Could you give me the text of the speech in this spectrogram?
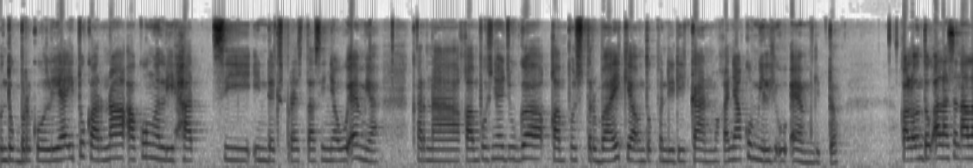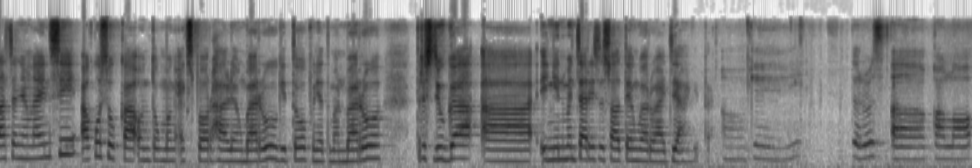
untuk berkuliah itu karena aku ngelihat si indeks prestasinya UM ya. Karena kampusnya juga kampus terbaik ya untuk pendidikan. Makanya aku milih UM gitu. Kalau untuk alasan-alasan yang lain sih aku suka untuk mengeksplor hal yang baru gitu punya teman baru. Terus juga uh, ingin mencari sesuatu yang baru aja gitu. Oke. Okay. terus uh, kalau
